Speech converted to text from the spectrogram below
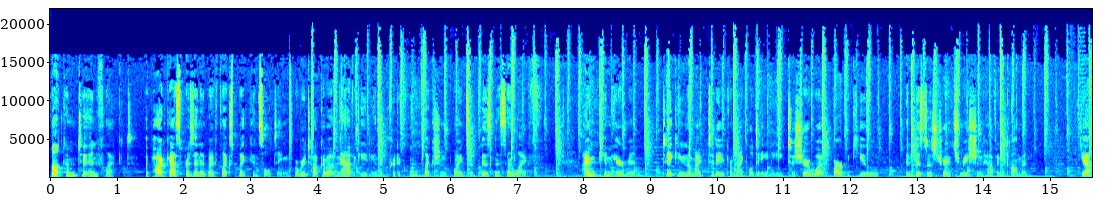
Welcome to Inflect, a podcast presented by FlexPoint Consulting, where we talk about navigating the critical inflection points of business and life. I'm Kim Ehrman, taking the mic today from Michael Daehne to share what barbecue and business transformation have in common. Yeah,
